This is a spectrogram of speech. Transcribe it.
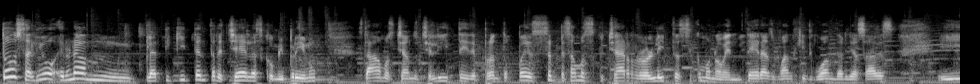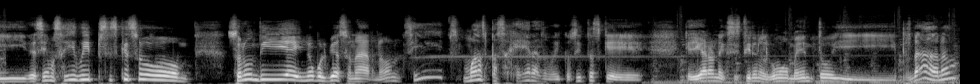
Todo salió en una mm, platiquita entre chelas con mi primo. Estábamos echando chelita y de pronto pues empezamos a escuchar rolitas así como noventeras, One Hit Wonder, ya sabes. Y decíamos, ay, güey, pues es que eso sonó un día y no volvió a sonar, ¿no? Sí, pues modas pasajeras, güey, cositas que, que llegaron a existir en algún momento y pues nada, ¿no?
